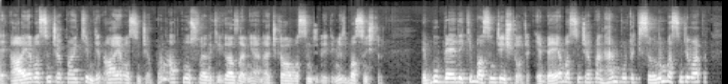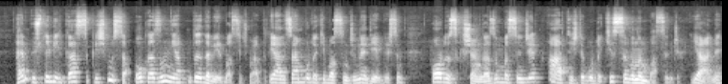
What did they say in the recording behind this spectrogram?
E, A'ya basınç yapan kimdir? A'ya basınç yapan atmosferdeki gazların yani açık hava basıncı dediğimiz basınçtır. E bu B'deki basınca eşit olacak. E B'ye basınç yapan hem buradaki sıvının basıncı vardır hem üstte bir gaz sıkışmışsa o gazın yaptığı da bir basınç vardır. Yani sen buradaki basıncı ne diyebilirsin? Orada sıkışan gazın basıncı artı işte buradaki sıvının basıncı. Yani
